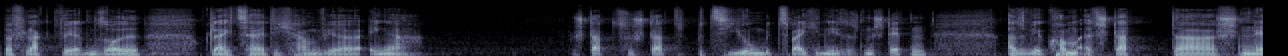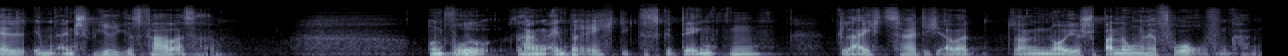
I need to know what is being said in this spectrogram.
beflaggt werden soll. Gleichzeitig haben wir enge Stadt-zu-Stadt-Beziehungen mit zwei chinesischen Städten. Also wir kommen als Stadt da schnell in ein schwieriges Fahrwasser. Und wo sagen ein berechtigtes Gedenken gleichzeitig aber sagen neue Spannungen hervorrufen kann.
